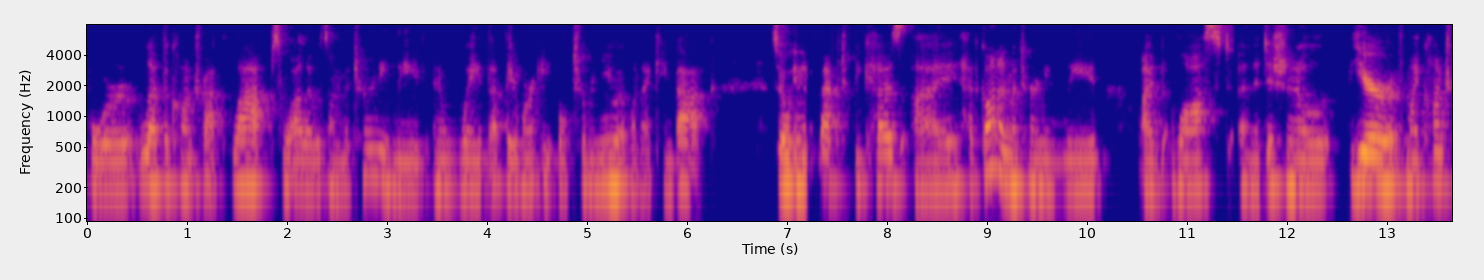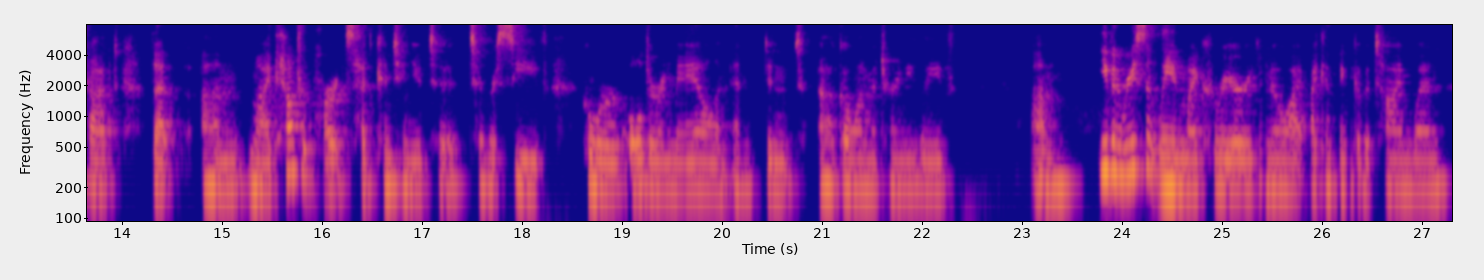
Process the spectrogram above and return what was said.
for let the contract lapse while I was on maternity leave in a way that they weren't able to renew it when I came back. So, in effect, because I had gone on maternity leave, I'd lost an additional year of my contract that um, my counterparts had continued to, to receive who were older and male and, and didn't uh, go on maternity leave. Um, even recently in my career, you know, I, I can think of a time when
